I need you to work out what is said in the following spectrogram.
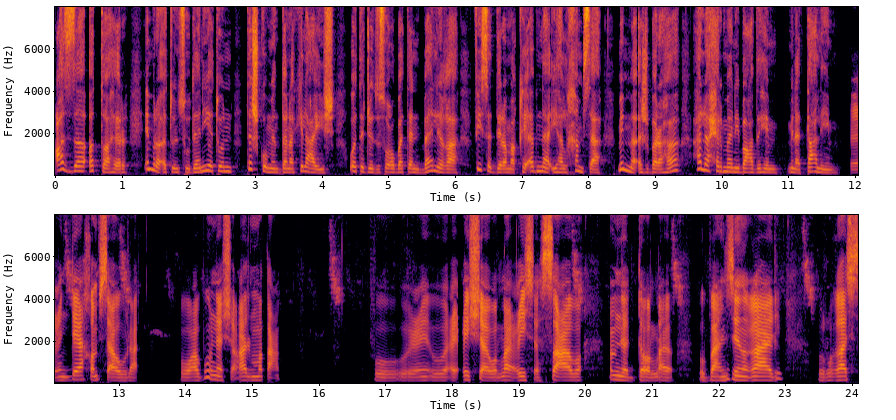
عزة الطاهر امرأة سودانية تشكو من ضنك العيش وتجد صعوبة بالغة في سد رمق أبنائها الخمسة مما أجبرها على حرمان بعضهم من التعليم. عندي خمسة أولاد وأبونا شغال مطعم. وعيشة والله عيشة صعبة من الدولار وبنزين غالي. والغاز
